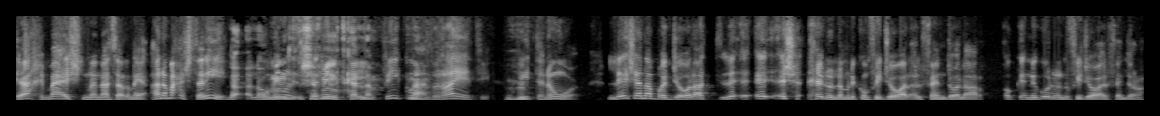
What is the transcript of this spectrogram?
يا أخي ما إيش من الناس اغنياء أنا ما حاشتريه لا لو مين شوف مين. يتكلم. في يكون نعم. variety. في تنوع. ليش أنا أبغى الجوالات؟ إيش حلو لما يكون في جوال 2000 دولار؟ okay نقول إنه في جوال 2000 دولار.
